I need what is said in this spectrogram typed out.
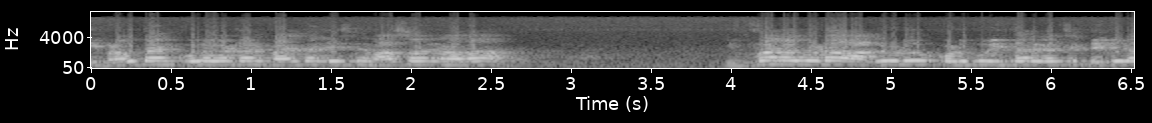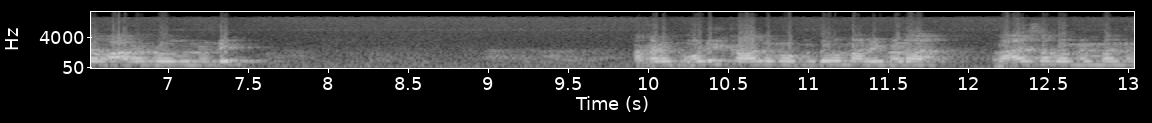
ఈ ప్రభుత్వాన్ని కూలగొట్టడానికి ప్రయత్నం చేసింది వాస్తవం కాదా? ఇవాళ కూడా అల్లుడు కొడుకు ఇద్దరు కలిసి ఢిల్లీలో వారం రోజుల నుండి అక్కడ మోడీ కాలు మొక్కుతూ మరి ఇవాళ రాజ్యసభ మెంబర్ని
